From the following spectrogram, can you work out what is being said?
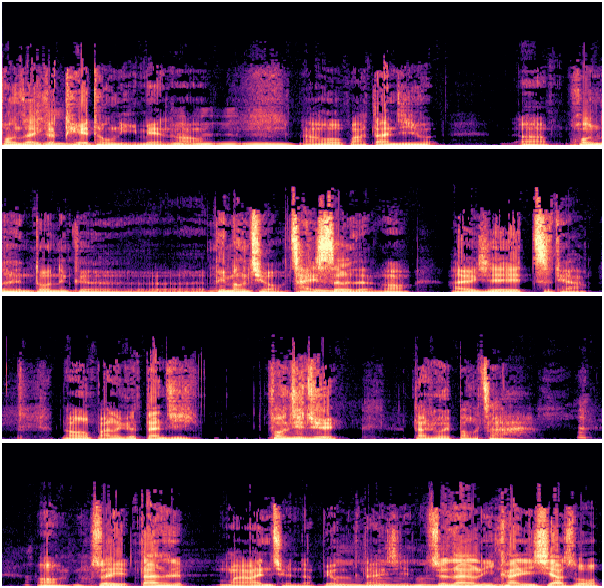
放在一个铁桶里面哈，嗯嗯然后把蛋鸡，啊，放了很多那个乒乓球，彩色的哦，还有一些纸条，然后把那个蛋鸡放进去，但是会爆炸，哦，所以当然蛮安全的，不用担心。所以让你看一下说，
